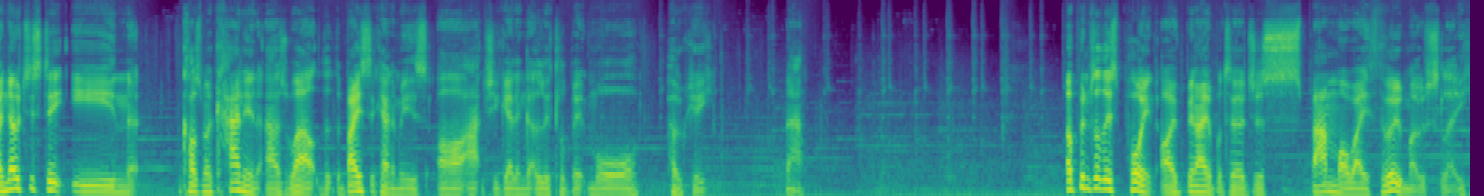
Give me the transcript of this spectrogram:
I noticed it in Cosmo Canyon as well that the basic enemies are actually getting a little bit more pokey now. Up until this point, I've been able to just spam my way through mostly.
